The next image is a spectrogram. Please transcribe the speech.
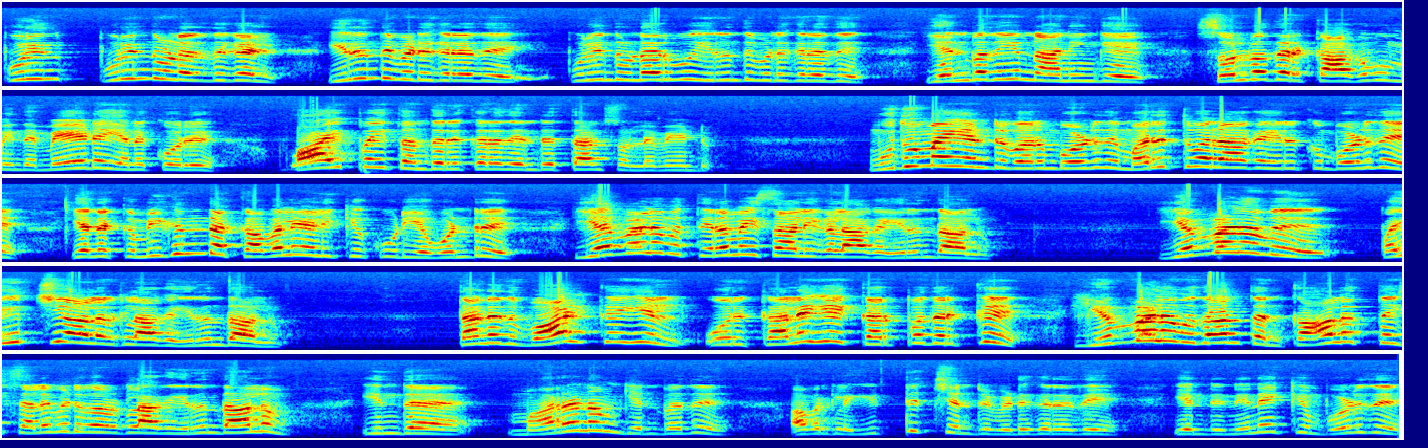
புரிந் புரிந்துணர்வுகள் இருந்து விடுகிறது புரிந்துணர்வு இருந்து விடுகிறது என்பதையும் நான் இங்கே சொல்வதற்காகவும் இந்த மேடை எனக்கு ஒரு வாய்ப்பை தந்திருக்கிறது என்று தான் சொல்ல வேண்டும். முதுமை என்று வரும்பொழுது மருத்துவராக இருக்கும் பொழுது எனக்கு மிகுந்த கவலை அளிக்கக்கூடிய ஒன்று எவ்வளவு திறமைசாலிகளாக இருந்தாலும் எவ்வளவு பயிற்சியாளர்களாக இருந்தாலும் தனது வாழ்க்கையில் ஒரு கலையை கற்பதற்கு எவ்வளவுதான் தன் காலத்தை செலவிடுபவர்களாக இருந்தாலும் இந்த மரணம் என்பது அவர்களை இட்டு சென்று விடுகிறதே என்று நினைக்கும் பொழுது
